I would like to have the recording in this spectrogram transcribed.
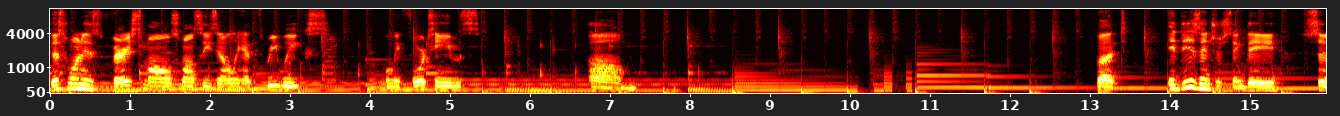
This one is very small, small season, only had 3 weeks, only 4 teams. Um but it is interesting. They so,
